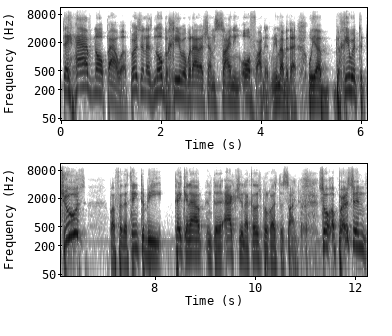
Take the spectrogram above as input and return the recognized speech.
They have no power. A person has no bechira without Hashem signing off on it. Remember that. We have bechira to choose, but for the thing to be taken out into action, HaKadosh Baruch has to sign. So a person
